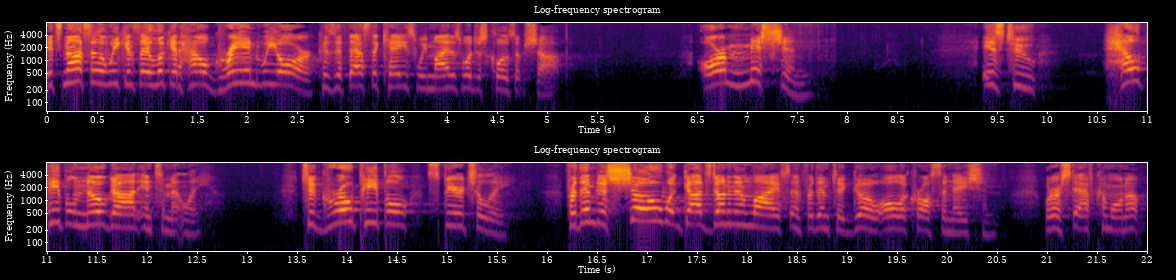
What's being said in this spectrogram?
It's not so that we can say, look at how grand we are, because if that's the case, we might as well just close up shop. Our mission is to help people know God intimately, to grow people spiritually, for them to show what God's done in their lives, and for them to go all across the nation. Would our staff come on up?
